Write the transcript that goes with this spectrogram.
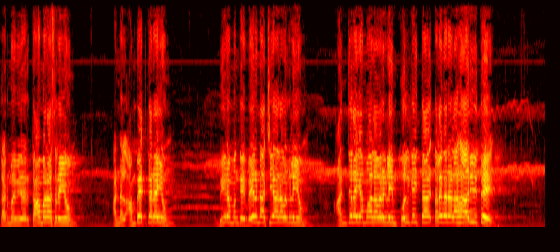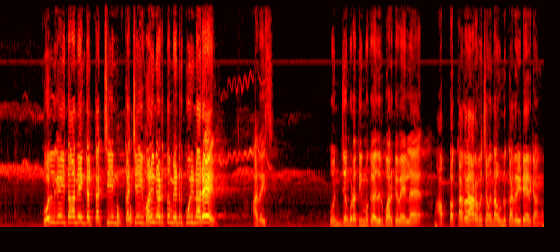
கர்ம வீரர் காமராசரையும் அண்ணல் அம்பேத்கரையும் வீரமங்கை வேலுநாச்சியார் அவர்களையும் அஞ்சலை அம்மாள் அவர்களையும் கொள்கை த- தலைவர்களாக அறிவித்து கொள்கை தான் எங்கள் கட்சியின் கட்சியை வழிநடத்தும் என்று கூறினாரே. அதை கொஞ்சம் கூட திமுக எதிர்பார்க்கவே இல்லை. அப்ப கதற ஆரம்பிச்சவங்க தான் இன்னும் கதறிட்டே இருக்காங்க.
